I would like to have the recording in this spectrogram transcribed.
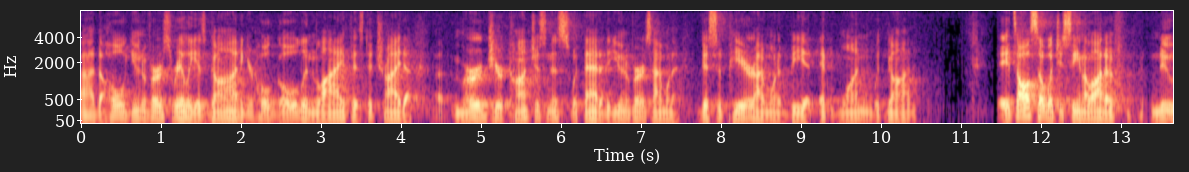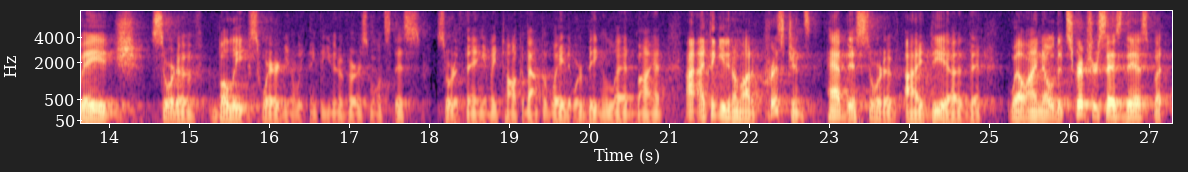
uh, the whole universe really is God, and your whole goal in life is to try to uh, merge your consciousness with that of the universe. I want to disappear, I want to be at, at one with God. It's also what you see in a lot of New Age sort of beliefs where, you know, we think the universe wants this sort of thing, and we talk about the way that we're being led by it. I, I think even a lot of Christians have this sort of idea that well, I know that Scripture says this, but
